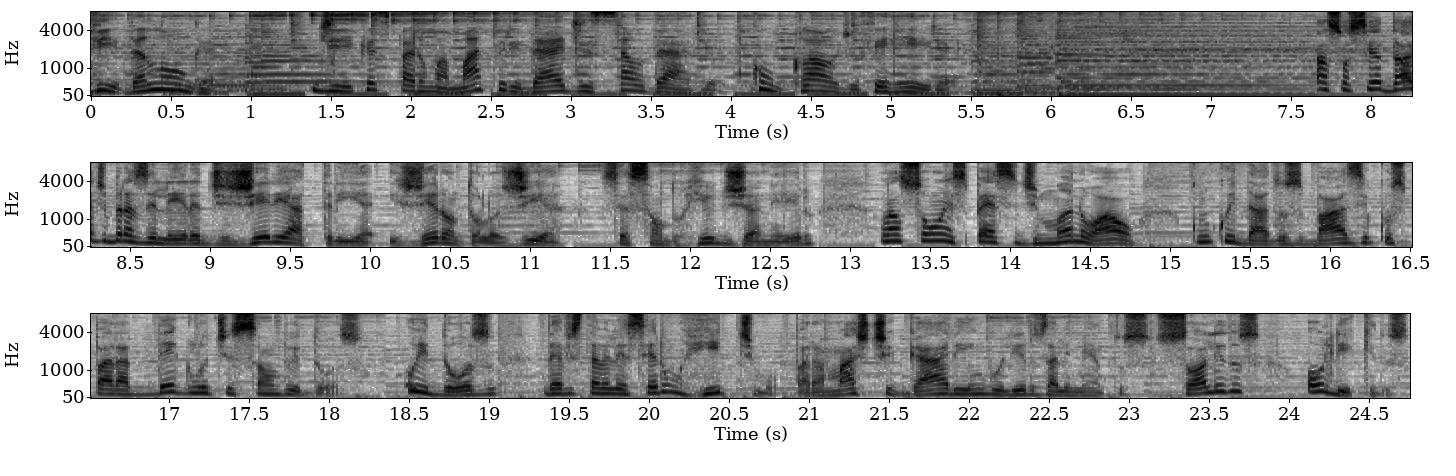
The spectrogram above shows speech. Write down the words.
Vida Longa. Dicas para uma maturidade saudável, com Cláudio Ferreira. A Sociedade Brasileira de Geriatria e Gerontologia, seção do Rio de Janeiro, lançou uma espécie de manual com cuidados básicos para a deglutição do idoso. O idoso deve estabelecer um ritmo para mastigar e engolir os alimentos sólidos ou líquidos,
